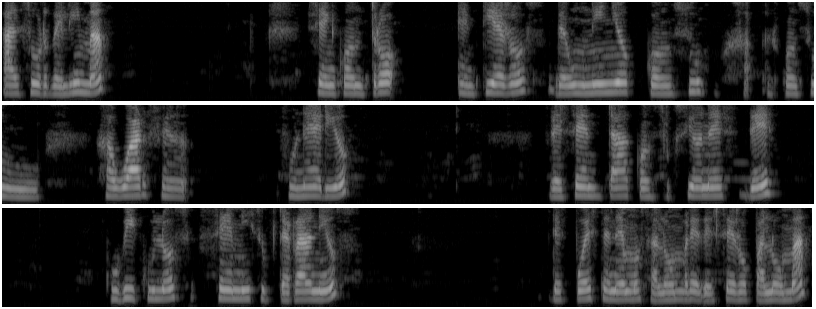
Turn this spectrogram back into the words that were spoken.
al sur de Lima. Se encontró entierros de un niño con su, jaguar funerio. Presenta construcciones de cubículos semisubterráneos. Después tenemos al hombre del Cerro Paloma.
